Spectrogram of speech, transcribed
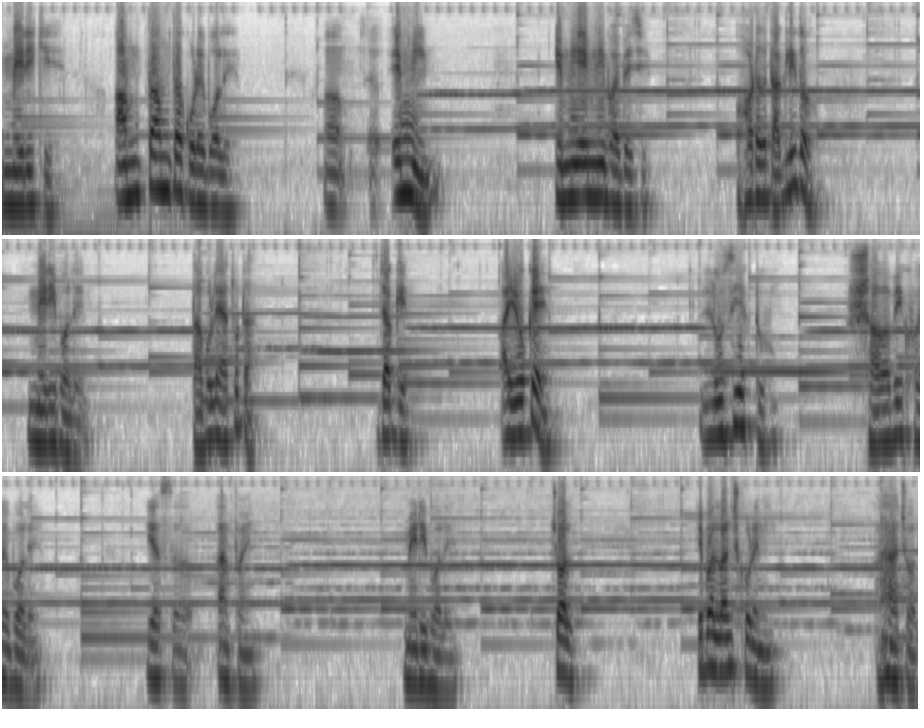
মেরিকে আমতা আমতা করে বলে "আহ, এমনি এমনি এমনি ভয় পেয়েছি। হঠাৎ ডাকলি তো? মেরি বলে। তা বলে এতটা? যাকে? আই ওকে? লুজি একটু স্বাভাবিক হয়ে বলে yes I am fine Mary বলে, চল, এবার লাঞ্চ করে নি। হ্যাঁ চল।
